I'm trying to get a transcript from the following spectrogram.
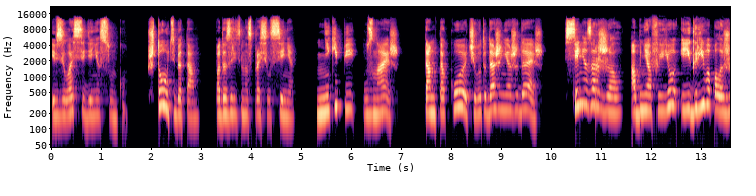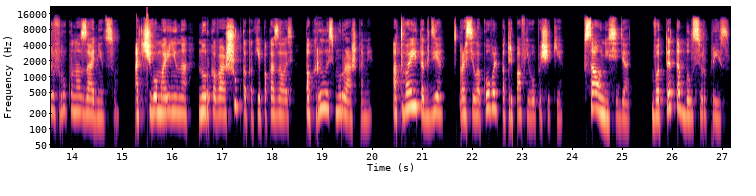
и взяла с сиденья сумку. «Что у тебя там?» – подозрительно спросил Сеня. «Не кипи, узнаешь. Там такое, чего ты даже не ожидаешь». Сеня заржал, обняв ее и игриво положив руку на задницу, отчего Маринина норковая шубка, как ей показалось, покрылась мурашками. «А твои-то где?» – спросила Коваль, потрепав его по щеке. «В сауне сидят». Вот это был сюрприз.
